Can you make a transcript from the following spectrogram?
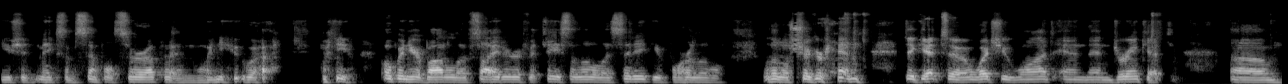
you should make some simple syrup. And when you uh, when you open your bottle of cider, if it tastes a little acidic, you pour a little little sugar in to get to what you want, and then drink it. Um,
